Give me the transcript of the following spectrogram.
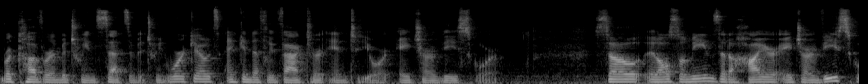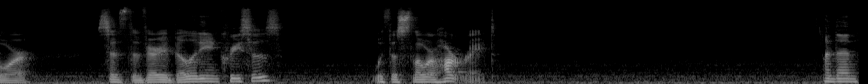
recover in between sets and between workouts and can definitely factor into your HRV score. So it also means that a higher HRV score, since the variability increases with a slower heart rate. And then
